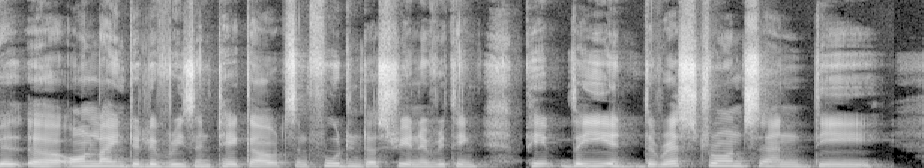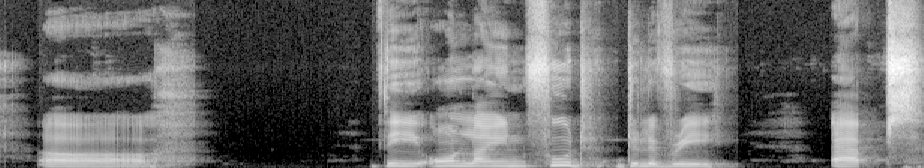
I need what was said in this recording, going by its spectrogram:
uh, online deliveries and takeouts and food industry and everything. The the restaurants and the uh, the online food delivery apps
